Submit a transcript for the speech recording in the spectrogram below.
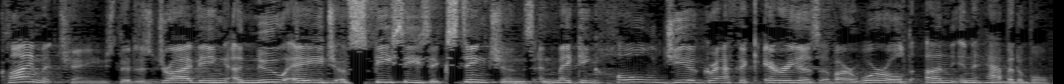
climate change that is driving a new age of species extinctions and making whole geographic areas of our world uninhabitable.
